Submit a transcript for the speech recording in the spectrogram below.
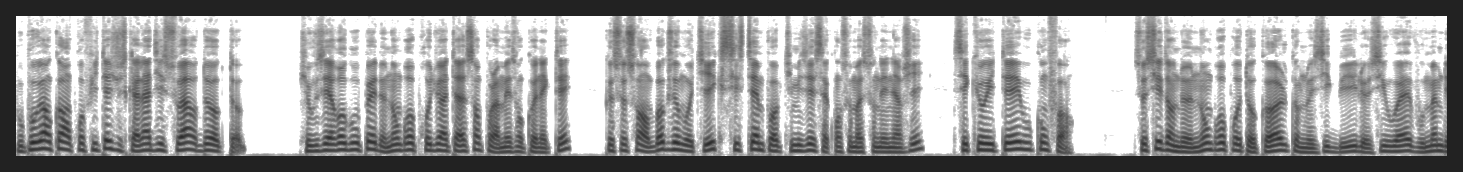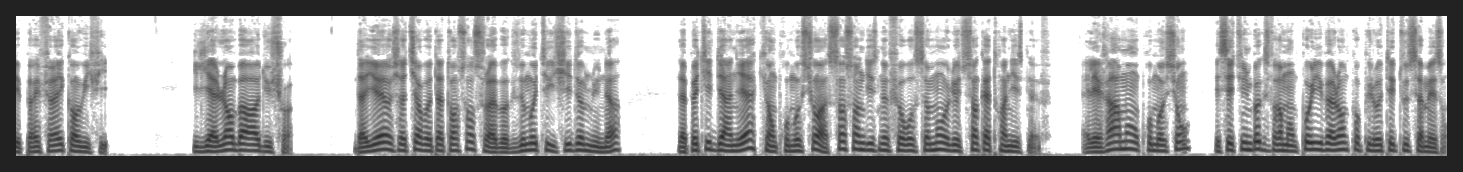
Vous pouvez encore en profiter jusqu'à lundi soir 2 octobre. Je vous ai regroupé de nombreux produits intéressants pour la maison connectée, que ce soit en box domotique, système pour optimiser sa consommation d'énergie, sécurité ou confort. Ceci dans de nombreux protocoles comme le Zigbee, le Z-Wave ou même des périphériques en Wi-Fi. Il y a l'embarras du choix. D'ailleurs, j'attire votre attention sur la box domotique JDOM Luna, la petite dernière qui est en promotion à 179 euros seulement au lieu de 199. Elle est rarement en promotion et c'est une box vraiment polyvalente pour piloter toute sa maison.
